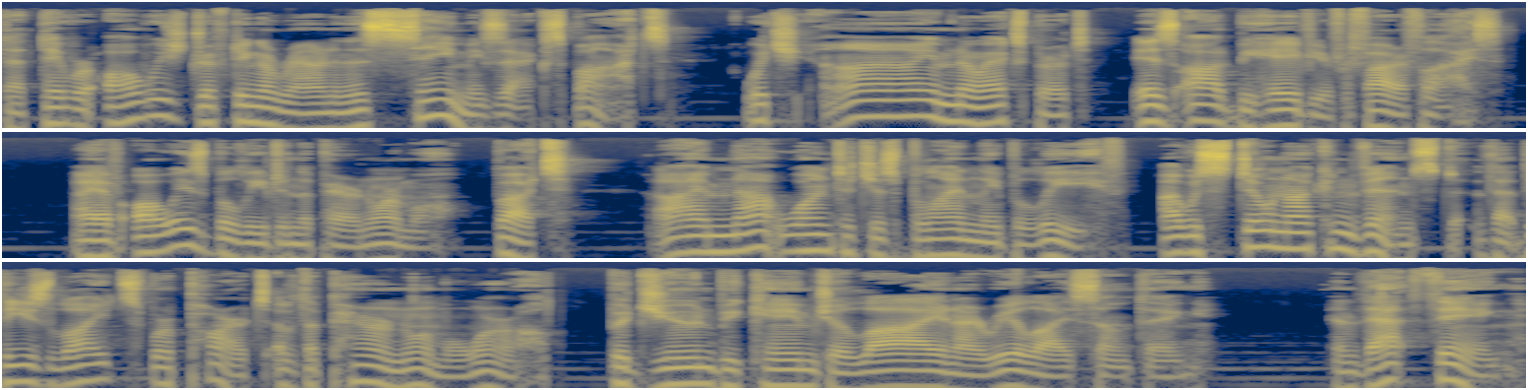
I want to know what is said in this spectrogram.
that they were always drifting around in the same exact spots, which I am no expert, is odd behavior for fireflies. I have always believed in the paranormal, but I'm not one to just blindly believe. I was still not convinced that these lights were part of the paranormal world. But June became July and I realized something. And that thing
